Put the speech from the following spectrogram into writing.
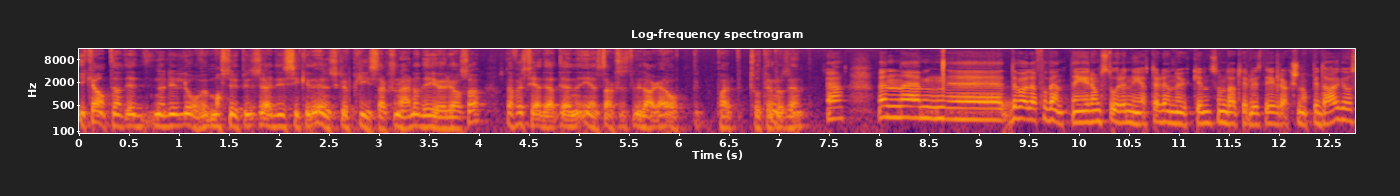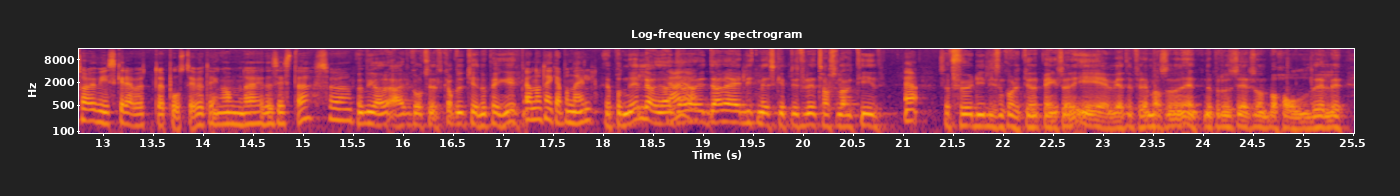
ikke annet enn at de, når de lover masse utbytte, så er de sikkert ønsker å please aksjonærene, og det gjør de også. Derfor ser jeg at den eneste aksjen som i dag er opp et 2-3 Ja, Men øh, det var da forventninger om store nyheter denne uken som da tydeligvis driver aksjen opp i dag. Og så har jo vi skrevet positive ting om det i det siste. Så. Men vi er et godt selskap, du tjener penger. Ja, nå tenker jeg på Nell. Ja, på Nell, ja. ja, ja. Der, der, er jeg litt mer skeptisk, for det tar så lang tid. Ja. Så før de liksom kommer til å tjene penger, så er det evigheter frem. Altså, enten de produserer sånn beholder eller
